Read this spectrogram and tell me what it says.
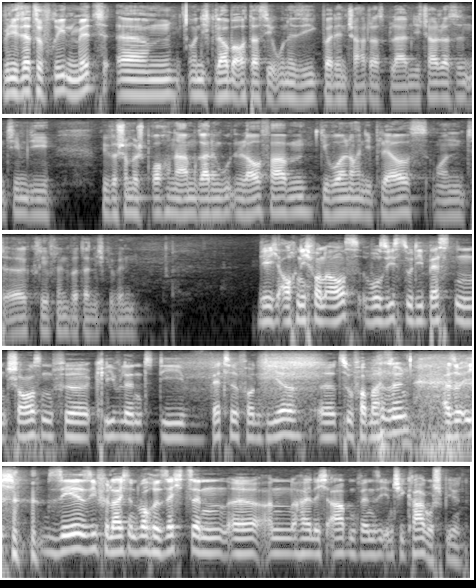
Bin ich sehr zufrieden mit. Ähm, und ich glaube auch, dass sie ohne Sieg bei den Chargers bleiben. Die Chargers sind ein Team, die, wie wir schon besprochen haben, gerade einen guten Lauf haben. Die wollen noch in die Playoffs und äh, Cleveland wird da nicht gewinnen. Gehe ich auch nicht von aus. Wo siehst du die besten Chancen für Cleveland, die Wette von dir äh, zu vermasseln? Also ich sehe sie vielleicht in Woche 16 äh, an Heiligabend, wenn sie in Chicago spielen.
